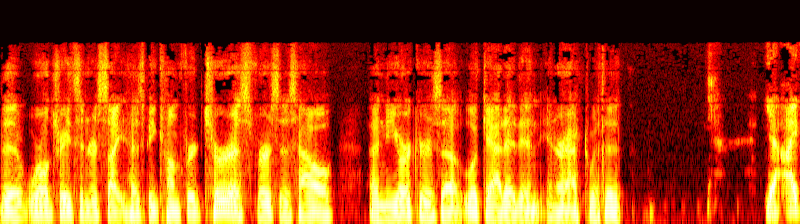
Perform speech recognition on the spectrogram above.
the World Trade Center site has become for tourists versus how uh, New Yorkers uh, look at it and interact with it? Yeah, I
